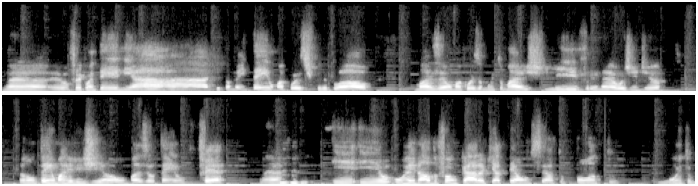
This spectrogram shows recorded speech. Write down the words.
né? Eu frequentei NA, AA, que também tem uma coisa espiritual mas é uma coisa muito mais livre, né? Hoje em dia eu não tenho uma religião, mas eu tenho fé, né? Uhum. E, e o, o Reinaldo foi um cara que até um certo ponto, muito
